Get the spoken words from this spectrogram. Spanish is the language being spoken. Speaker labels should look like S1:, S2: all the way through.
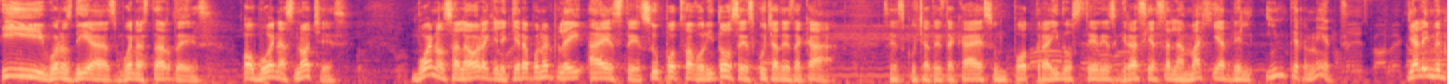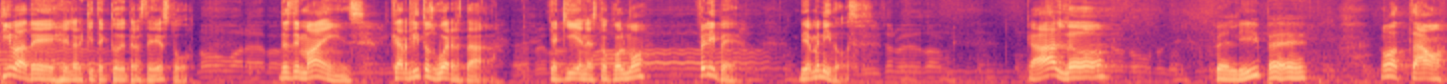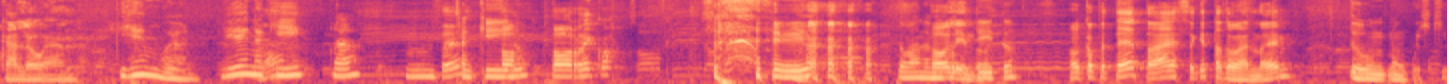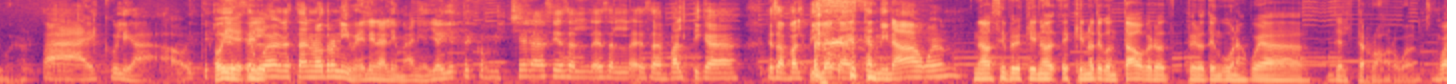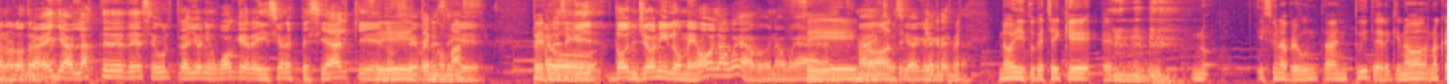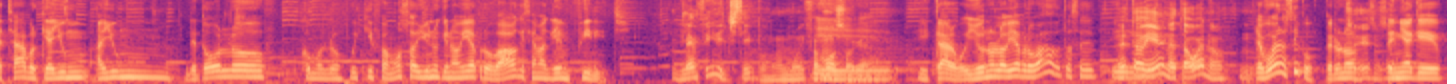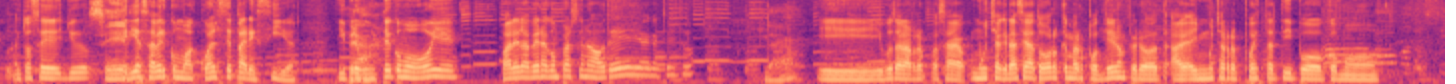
S1: Y buenos días, buenas tardes o buenas noches. Buenos a la hora que le quiera poner play a este, su pod favorito se escucha desde acá. Se escucha desde acá es un pod traído a ustedes gracias a la magia del internet y a la inventiva del arquitecto detrás de esto. Desde Mainz, Carlitos Huerta. Y aquí en Estocolmo, Felipe. Bienvenidos. Carlos.
S2: Felipe.
S1: ¿Cómo estamos, Carlos, weón?
S2: Bien, weón. Bien aquí. ¿ah? Mm,
S1: ¿Sí?
S2: Tranquilo.
S1: ¿Todo, todo rico?
S2: Sí. Tomando
S1: Todo
S2: un
S1: lindo.
S2: copetito.
S1: Un copetito, ¿eh? ¿Ese ¿Qué está tomando, eh?
S2: Un, un whisky, weón.
S1: Ay, culiao. ¿Viste que
S2: Oye,
S1: ese
S2: el-
S1: weón está en otro nivel en Alemania? Yo ahí estoy con mis chelas así, esas esa, esa bálticas, esas baltilocas escandinavas, weón.
S2: No, sí, pero es que no, es que no te he contado, pero, pero tengo unas weas del terror, weón.
S1: Bueno, la otra vez ya hablaste de, de ese Ultra Johnny Walker edición especial que
S2: Sí,
S1: no sé,
S2: tengo más.
S1: que.
S2: Pero.
S1: Parece que Don Johnny lo meó la wea, pues, una wea
S2: Sí,
S1: más
S2: no,
S1: exclusiva
S2: te-
S1: que la cresta.
S2: me- No, y tú cachai que en- no, hice una pregunta en Twitter que no, no cachaba porque hay un, hay un, de todos los, como los whisky famosos, hay uno que no había probado que se llama Glenfiddich.
S1: Glenfiddich, sí, pues, muy famoso.
S2: y,
S1: acá.
S2: y claro, pues yo no lo había probado, entonces... y-
S1: Está bien, está bueno.
S2: Es bueno, sí, pues, pero no
S1: Sí, sí, sí.
S2: tenía que... Entonces yo quería
S1: pues.
S2: saber como a cuál se parecía. Y pregunté como, oye, ¿vale la pena comprarse una botella, cachai? Y todo?
S1: Ya.
S2: Y, y puta, la o sea, muchas gracias a todos los que me respondieron, pero hay muchas respuestas tipo como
